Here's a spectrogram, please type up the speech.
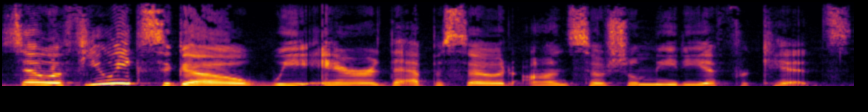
So, a few weeks ago, we aired the episode on social media for kids.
